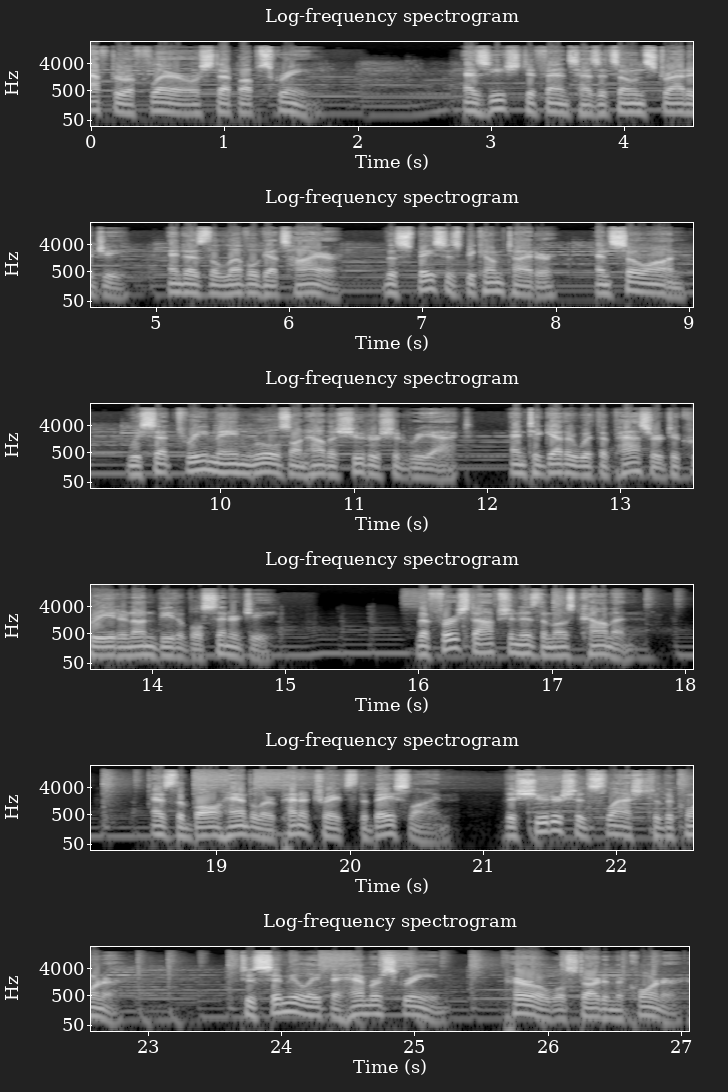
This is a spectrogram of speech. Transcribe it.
after a flare or step-up screen. As each defense has its own strategy, and as the level gets higher, the spaces become tighter, and so on, we set three main rules on how the shooter should react, and together with the passer to create an unbeatable synergy. The first option is the most common, as the ball handler penetrates the baseline, the shooter should slash to the corner. To simulate the hammer screen, Pero will start in the corner,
